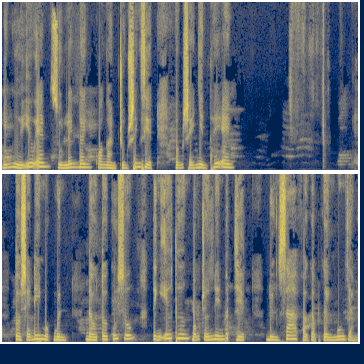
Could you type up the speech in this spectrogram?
Những người yêu em dù lênh đênh qua ngàn trùng sinh diệt, vẫn sẽ nhìn thấy em. Tôi sẽ đi một mình Đầu tôi cúi xuống, tình yêu thương bỗng trở nên bất diệt, đường xa và gập ghềnh muôn dặm,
